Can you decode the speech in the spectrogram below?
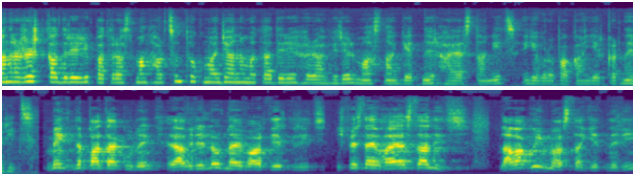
Անհրաժեշտ կադրերի պատրաստման հարցում Թոքմաջյանը մտադիր է հրավիրել մասնագետներ Հայաստանից, եվրոպական երկրներից։ Մենք նպատակ ունենք հրավիրելով նաև արտերկրից, ինչպես նաև Հայաստանից լավագույն մասնագետների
